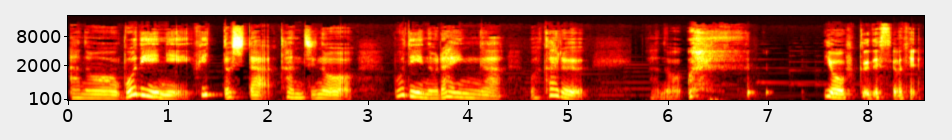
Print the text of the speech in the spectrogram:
あの、ボディにフィットした感じのボディのラインがわかる、あの、洋服ですよね。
